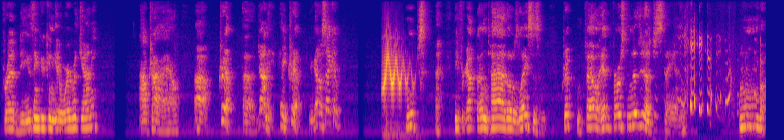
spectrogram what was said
Fred, do you think you can get a word with Johnny? I'll try, Al. Uh, Trip, uh, Johnny, hey, Trip, you got a second? Oops, he forgot to untie those laces and tripped and fell headfirst into the judge's stand. Mm,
